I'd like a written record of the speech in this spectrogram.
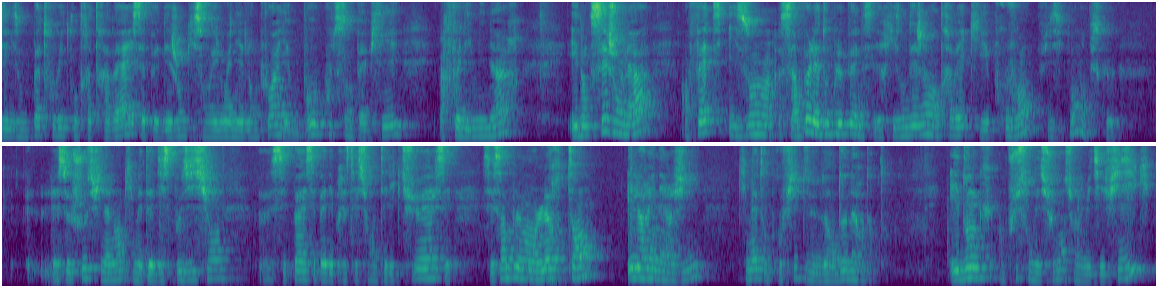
Ils n'ont pas trouvé de contrat de travail, ça peut être des gens qui sont éloignés de l'emploi, il y a beaucoup de sans-papiers, parfois des mineurs. Et donc ces gens-là, en fait, c'est un peu la double peine, c'est-à-dire qu'ils ont déjà un travail qui est éprouvant physiquement, puisque la seule chose finalement qu'ils mettent à disposition, euh, c'est pas, c'est pas des prestations intellectuelles, c'est simplement leur temps et leur énergie qui mettent au profit d'un donneur d'ordre. Et donc, en plus, on est souvent sur les métiers physiques.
